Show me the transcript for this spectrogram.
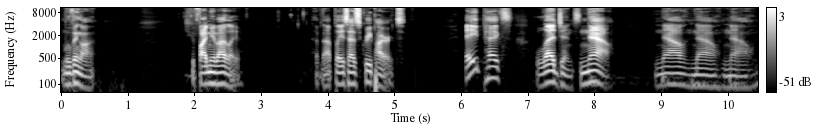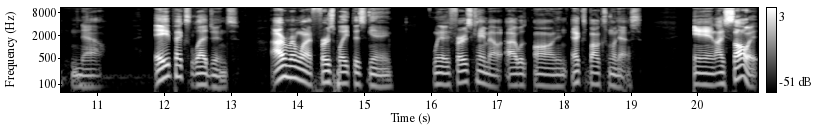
Moving on. You can fight me about it later. Have not played Assassin's Creed Pirates. Apex Legends. Now. Now, now, now, now. Apex Legends. I remember when I first played this game, when it first came out, I was on an Xbox One S. And I saw it,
